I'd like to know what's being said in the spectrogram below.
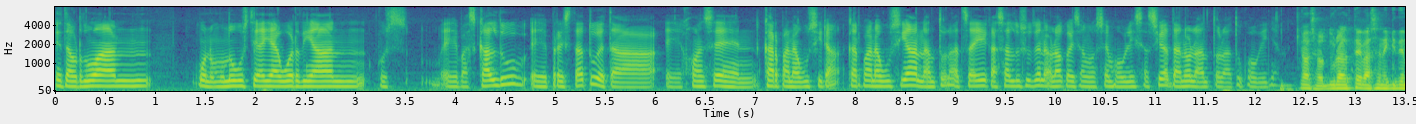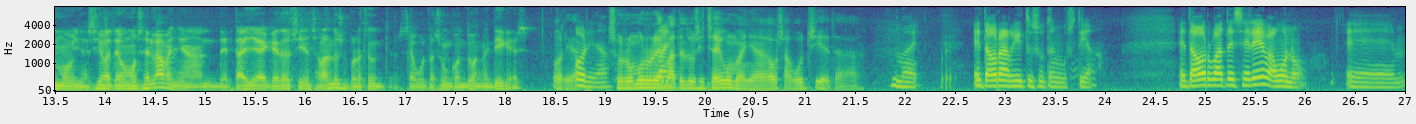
eta orduan, bueno, mundu guztia ja eguerdian, pues, e, bazkaldu, e, prestatu eta e, joan zen karpa nagusira. Karpa nagusian antolatzaiek azaldu zuten aurako izango zen mobilizazioa eta nola antolatuko ginen. Gau, ordura arte bazen ekiten mobilizazio bat egongo zela, baina detaileak edo ziren zabaldu, suporatzen dut segurtasun kontuan gaitik ez. Hori Hori da. Zurrumurruren Bai. bat heldu zitzaigun, baina gauza gutxi eta... Bai. Eta hor argitu zuten guztia. Eta hor batez ere, ba, bueno, e,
